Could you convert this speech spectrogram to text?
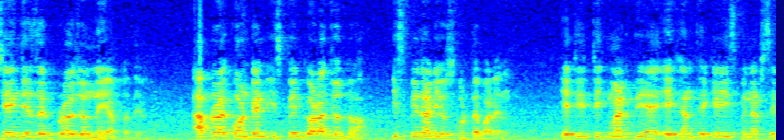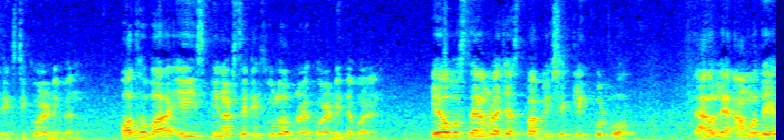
চেঞ্জেস এর প্রয়োজন নেই আপনাদের। আপনারা কন্টেন্ট স্পিন করার জন্য স্পিনার ইউজ করতে পারেন। এটি টিকমার্ক দিয়ে এখান থেকে স্পিনার সেটিংসটি করে নেবেন। অথবা এই স্পিনার সেটিংসগুলো আপনারা করে নিতে পারেন। এই অবস্থায় আমরা জাস্ট পাবলিশে ক্লিক করব। তাহলে আমাদের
